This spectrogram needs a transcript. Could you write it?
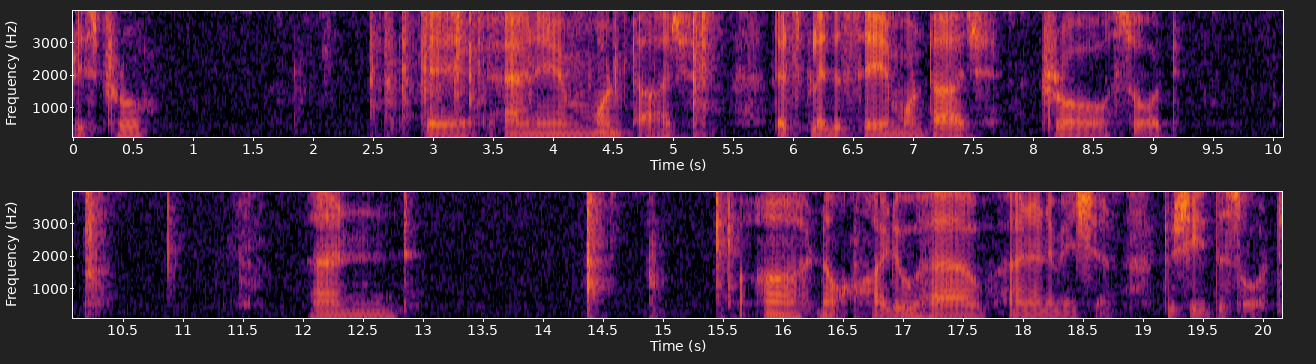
is true. Play any montage. Let's play the same montage. Draw sword. And uh, no I do have an animation to sheath the sword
